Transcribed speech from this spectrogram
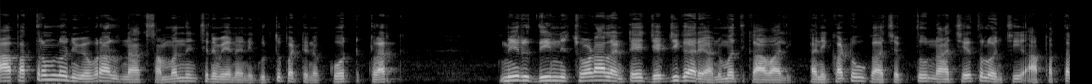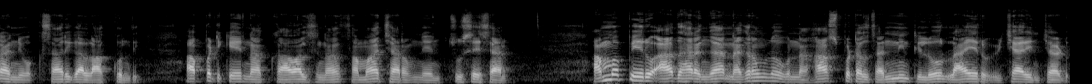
ఆ పత్రంలోని వివరాలు నాకు సంబంధించినవేనని గుర్తుపట్టిన కోర్టు క్లర్క్ మీరు దీన్ని చూడాలంటే జడ్జి గారి అనుమతి కావాలి అని కటువుగా చెప్తూ నా చేతిలోంచి ఆ పత్రాన్ని ఒకసారిగా లాక్కుంది. అప్పటికే నాకు కావాల్సిన సమాచారం నేను చూసేశాను. అమ్మ పేరు ఆధారంగా నగరంలో ఉన్న హాస్పిటల్స్ అన్నింటిలో లాయర్ విచారించాడు.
